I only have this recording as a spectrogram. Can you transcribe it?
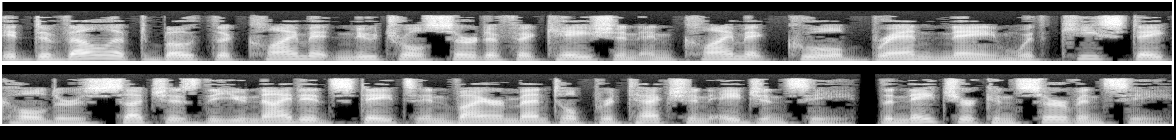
It developed both the Climate Neutral certification and Climate Cool brand name with key stakeholders such as the United States Environmental Protection Agency, the Nature Conservancy,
